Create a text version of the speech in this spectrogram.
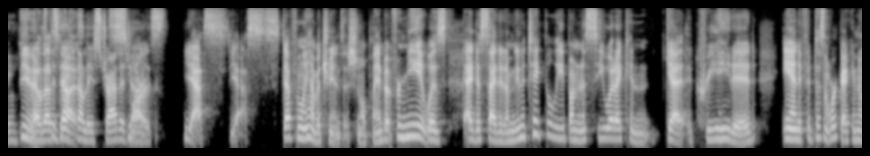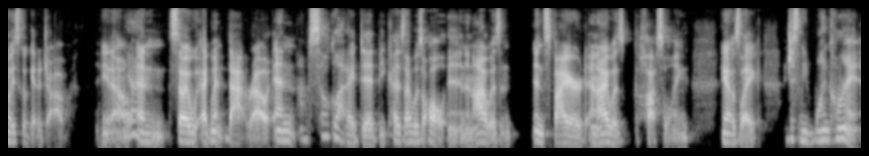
You, you know, that's definitely strategize. Smart. Yes, yes. Definitely have a transitional plan. But for me, it was I decided I'm going to take the leap. I'm going to see what I can get created. And if it doesn't work, I can always go get a job you know yeah. and so I, I, went that route and i'm so glad i did because i was all in and i was in, inspired and i was hustling. You know i was like i just need one client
